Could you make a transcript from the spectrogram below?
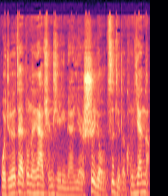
我觉得在东南亚群体里面也是有自己的空间的。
